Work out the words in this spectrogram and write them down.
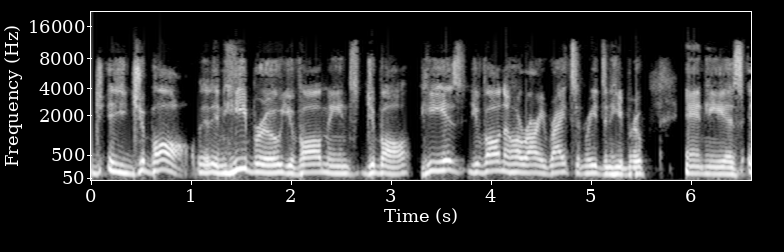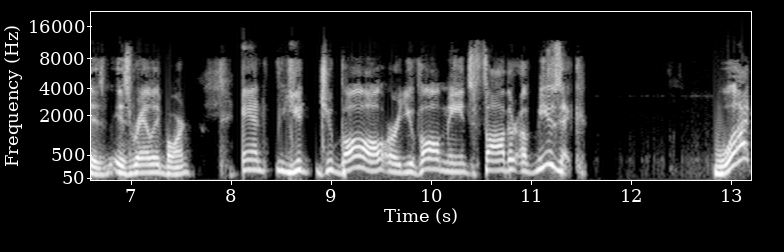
Jabal. In Hebrew, Yuval means Jabal. He is Yuval Noah Harari writes and reads in Hebrew, and he is, is Israeli born. And Jubal or Yuval means father of music. What?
